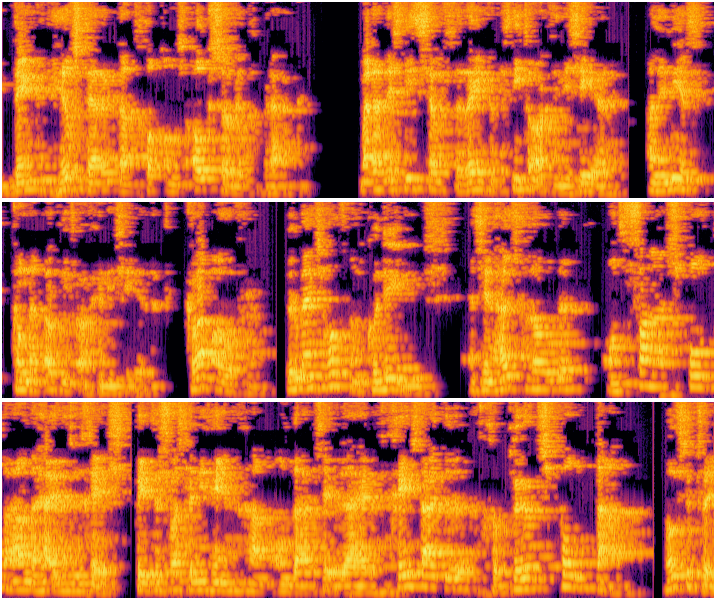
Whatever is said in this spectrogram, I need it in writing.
Ik denk heel sterk dat God ons ook zo wil gebruiken. Maar dat is niet zelfs te regelen, dat is niet te organiseren. Ananias kon dat ook niet organiseren. Het kwam over. De Romeinse hoofdman Cornelius en zijn huisgenoten ontvangen spontaan de Heilige Geest. Petrus was er niet heen gegaan om daar eens even de Heilige Geest uit te Het gebeurt spontaan. Hoofdstuk 2.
